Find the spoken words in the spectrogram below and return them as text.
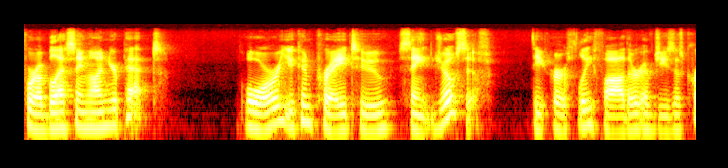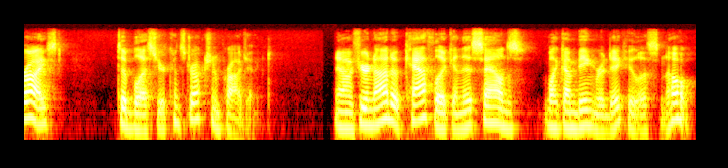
for a blessing on your pet. Or you can pray to Saint Joseph, the earthly father of Jesus Christ, to bless your construction project. Now, if you're not a Catholic and this sounds like I'm being ridiculous, no.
